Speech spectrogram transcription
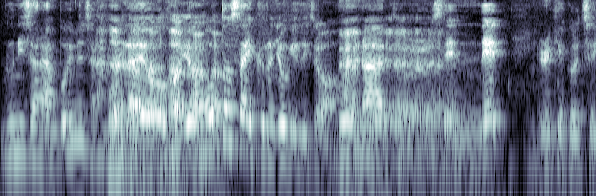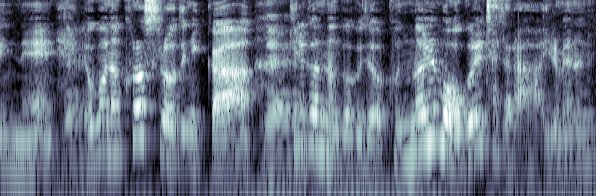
눈이 잘 안 보이면 잘 몰라요. 요 모터사이클은 여기 그죠? 네, 하나 네. 둘셋 넷 이렇게 걸쳐 있네. 네. 요거는 crossroad니까 네. 길 걷는 거 그죠? 건널목을 찾아라 이러면은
